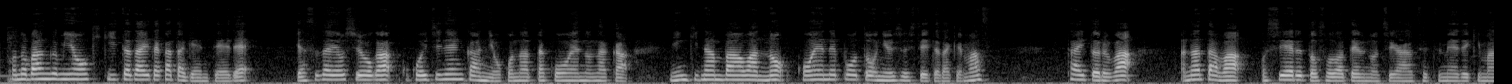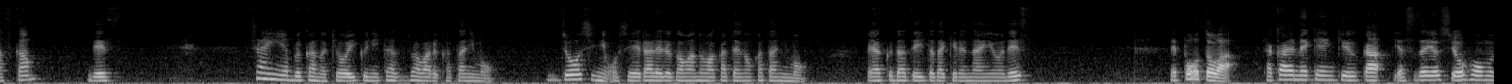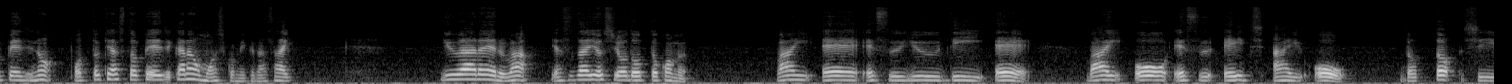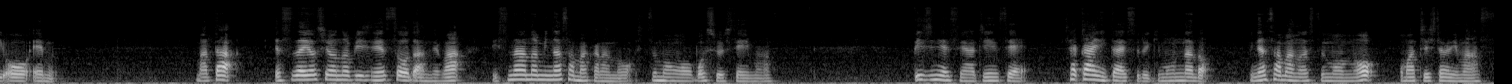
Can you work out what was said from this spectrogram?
この番組をお聞きいただいた方限定で安田義雄がここ1年間に行った講演の中人気ナンバーワンの講演レポートを入手していただけます。タイトルは「あなたは教えると育てるの違いを説明できますか?」です。社員や部下の教育に携わる方にも上司に教えられる側の若手の方にもお役立ていただける内容です。レポートは境目研究家安田義雄ホームページのポッドキャストページからお申し込みください。URL は安田義雄 .com yasuda yoshio.com また、安田義雄のビジネス相談では、リスナーの皆様からの質問を募集しています。ビジネスや人生、社会に対する疑問など、皆様の質問をお待ちしております。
